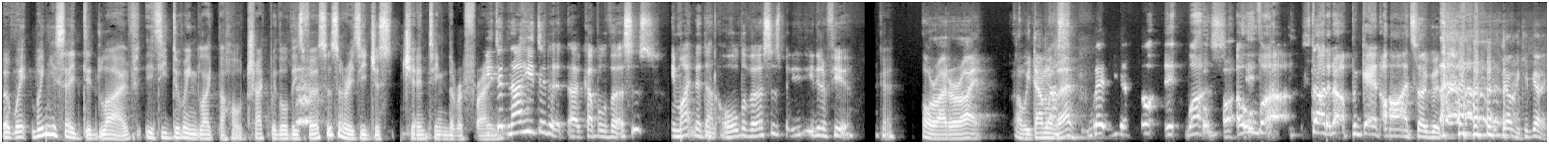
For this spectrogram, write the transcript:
But when, when you say did live, is he doing like the whole track with all these verses, or is he just chanting the refrain? He did, no, he did a, a couple of verses. He mightn't have done all the verses, but he, he did a few. Okay. All right, all right. Are we done with that? When you thought it was over, start it up again. Oh, it's so good. keep going. Keep going.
